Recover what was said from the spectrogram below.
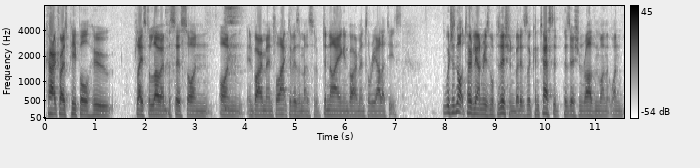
characterized people who placed a low emphasis on, on environmental activism as sort of denying environmental realities, which is not totally unreasonable position, but it's a contested position rather than one that one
